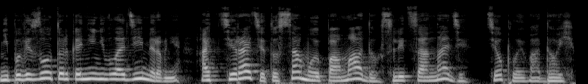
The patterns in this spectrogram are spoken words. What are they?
Не повезло только Нине Владимировне оттирать эту самую помаду с лица Нади теплой водой.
